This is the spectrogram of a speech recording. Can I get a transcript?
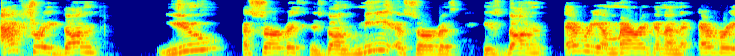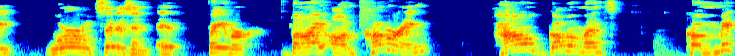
actually done you a service, he's done me a service, he's done every American and every world citizen a favor by uncovering how governments commit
